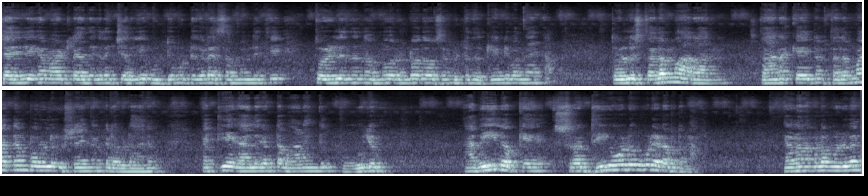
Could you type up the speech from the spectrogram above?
ശാരീരികമായിട്ടുള്ള ഏതെങ്കിലും ചെറിയ ബുദ്ധിമുട്ടുകളെ സംബന്ധിച്ച് തൊഴിലിൽ നിന്ന് ഒന്നോ രണ്ടോ ദിവസം വിട്ടു നിൽക്കേണ്ടി വന്നേക്കാം. തൊഴിൽ സ്ഥലം മാറാനും സ്ഥാനക്കയറ്റം സ്ഥലം മാറ്റം പോലുള്ള വിഷയങ്ങൾക്ക് ഇടപെടാനും പറ്റിയ കാലഘട്ടമാണെങ്കിൽ പോലും അവയിലൊക്കെ ശ്രദ്ധയോടുകൂടി ഇടപെടണം. കാരണം നമ്മുടെ മുഴുവൻ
